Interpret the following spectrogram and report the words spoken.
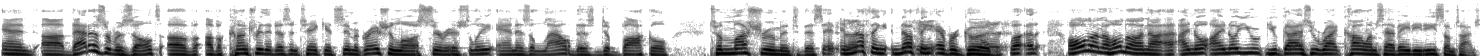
and uh, that is a result of of a country that doesn't take its immigration laws seriously and has allowed this debacle to mushroom into this, and, and nothing nothing ever good. Well, uh, hold on, hold on. I, know I know you you guys who write columns have ADD sometimes,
